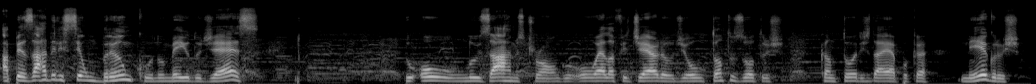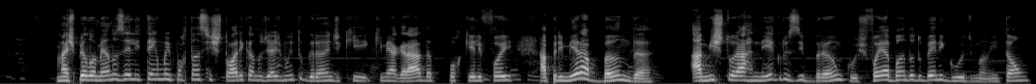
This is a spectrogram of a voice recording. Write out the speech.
apesar dele ser um branco no meio do jazz, ou um Louis Armstrong, ou Ella Fitzgerald, ou tantos outros cantores da época negros, mas pelo menos ele tem uma importância histórica no jazz muito grande que, que me agrada, porque ele foi a primeira banda a misturar negros e brancos, foi a banda do Benny Goodman. Então,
